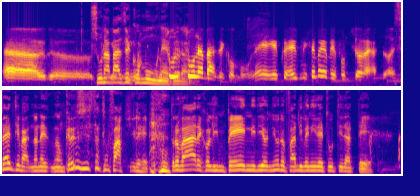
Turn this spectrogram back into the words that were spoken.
eh, Su una base in- comune, su, però. su una base comune E- e- mi sembra che abbia funzionato eh. Senti, ma non, è- non credo sia stato facile trovare con gli impegni di ognuno farli venire tutti da te. Ma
